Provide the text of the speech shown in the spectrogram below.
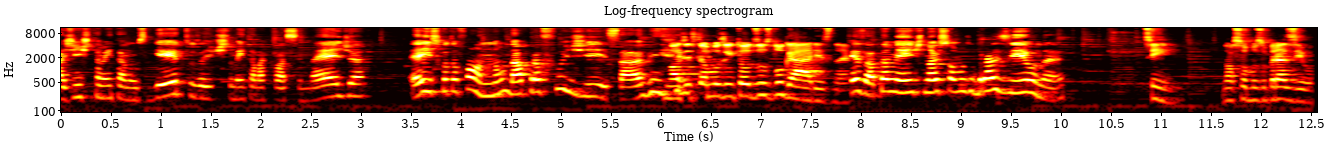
a gente também tá nos guetos, a gente também tá na classe média. É isso que eu tô falando, não dá para fugir, sabe? Nós estamos em todos os lugares, né? Exatamente, nós somos o Brasil, né? Sim, nós somos o Brasil.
